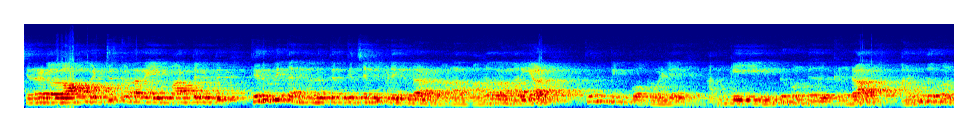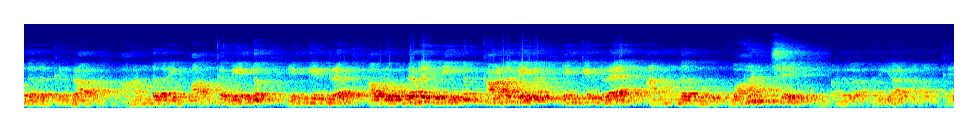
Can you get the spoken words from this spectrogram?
சிலர்களெல்லாம் வெற்று கடலையை பார்த்துவிட்டு திரும்பி தன் இல்லத்திற்கு சென்று விடுகின்றார்கள். ஆனால் மகளா மரியாள் திரும்பி போகவில்லை. அங்கேயே நின்று கொண்டிருக்கின்றார் அழுது கொண்டிருக்கின்றார் ஆண்டவரை பார்க்க வேண்டும் என்கின்ற அவருடைய உடலை மீண்டும் காண வேண்டும் என்கின்ற அந்த ஒரு வாஞ்சை மகளா மரியாள் நமக்கு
